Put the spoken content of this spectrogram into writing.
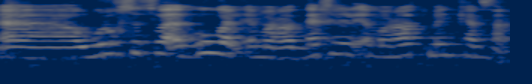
آه ورخصة سواقة جوه الإمارات داخل الإمارات من كام سنة؟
